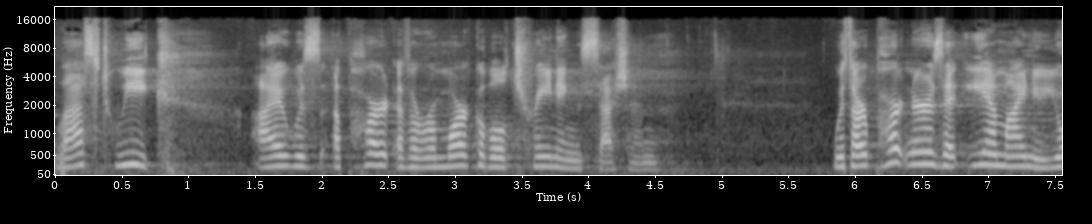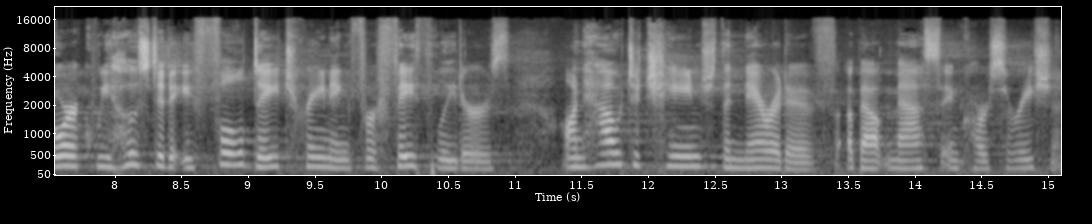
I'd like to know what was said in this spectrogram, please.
Last week, I was a part of a remarkable training session. With our partners at EMI New York, we hosted a full day training for faith leaders on how to change the narrative about mass incarceration.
